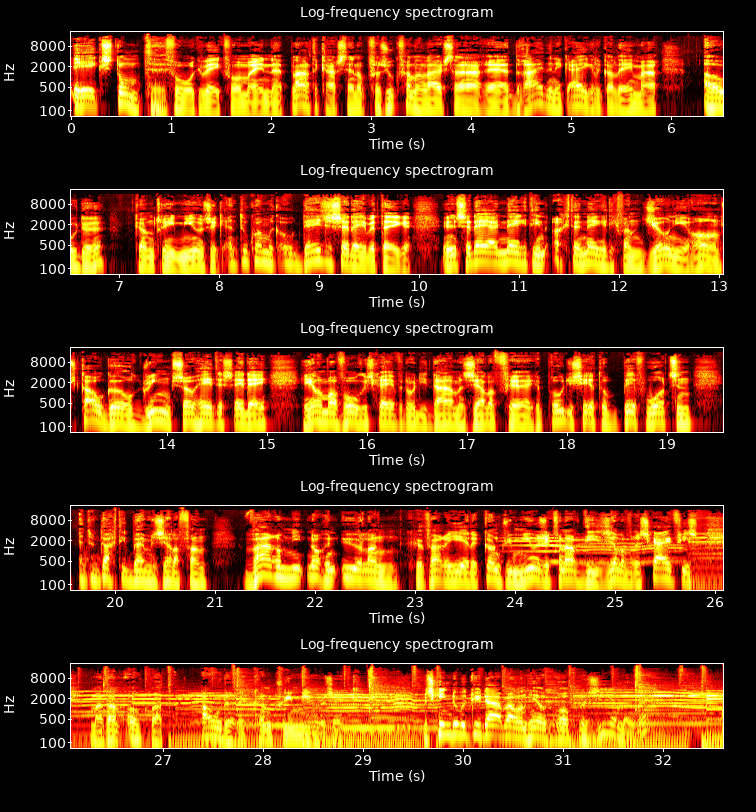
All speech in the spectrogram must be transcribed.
Ik stond eh, vorige week voor mijn eh, platenkast en op verzoek van een luisteraar eh, draaide ik eigenlijk alleen maar oude country music. En toen kwam ik ook deze cd weer tegen. Een cd uit 1998 van Joni Holmes. Cowgirl Dreams, zo heet de cd. Helemaal volgeschreven door die dame zelf, eh, geproduceerd door Biff Watson. En toen dacht ik bij mezelf van, waarom niet nog een uur lang gevarieerde country music vanaf die zilveren schijfjes, maar dan ook wat oudere country music. Misschien doe ik u daar wel een heel groot plezier mee. Hè?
